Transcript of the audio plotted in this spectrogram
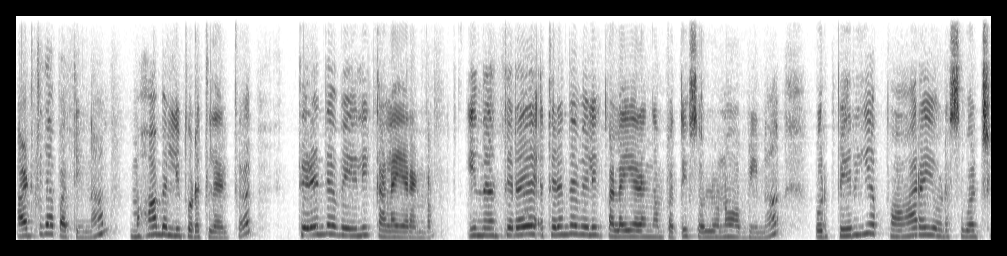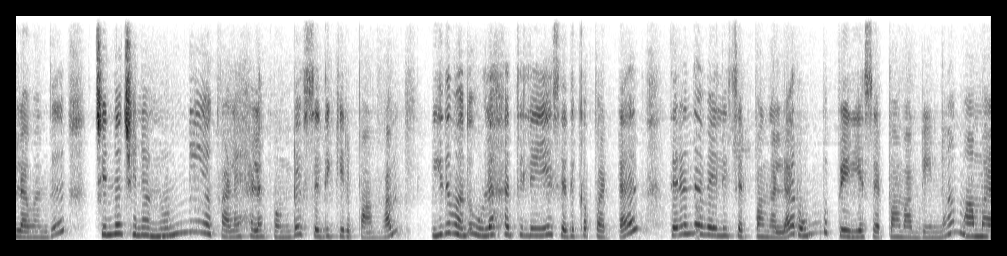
அடுத்ததா பாத்தீங்கன்னா மகாபலிபுரத்துல இருக்க திறந்தவேலி கலையரங்கம். இந்த திற திறந்தவெளி கலையரங்கம் பற்றி சொல்லணும் அப்படின்னா ஒரு பெரிய பாறையோட சுவற்றில் வந்து சின்ன சின்ன நுண்ணிய கலைகளை கொண்டு செதுக்கியிருப்பாங்க. இது வந்து உலகத்திலேயே செதுக்கப்பட்ட திறந்தவெளி சிற்பங்களில் ரொம்ப பெரிய சிற்பம் அப்படின்னா மாம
